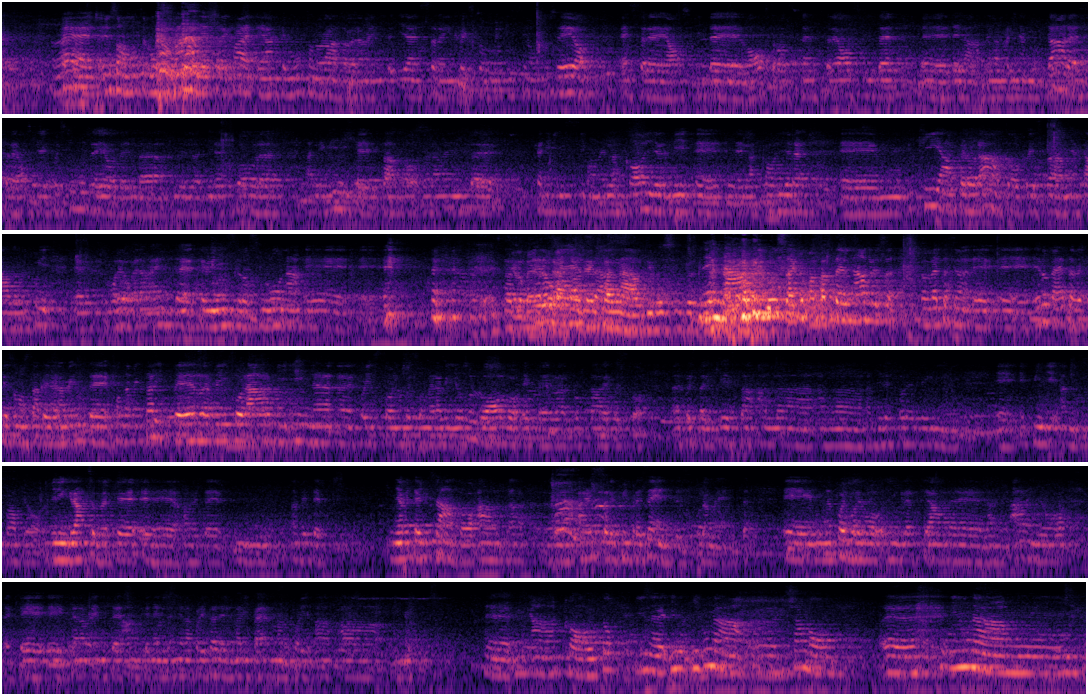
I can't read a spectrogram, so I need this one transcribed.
Eh, cioè, io sono molto emozionata di essere qua e anche molto onorata veramente di essere in questo bellissimo museo, essere ospite vostro, essere ospite eh, della, della, Marina Militare, essere ospite di questo museo del, del direttore Allegrini che è stato veramente carinissimo nell'accogliermi e nell'accogliere eh, chi ha perorato questa mia causa, per cui eh, volevo veramente che venissero Simona e, e è stato portato dentro al Nautilus nel Nautilus ecco fa parte del Nautilus Roberta e, e, e, Roberta perché sono state veramente fondamentali per veicolarvi in, eh, questo, in questo, meraviglioso luogo e per portare questo, eh, questa richiesta al, al, al direttore Allegrini e, e quindi proprio vi ringrazio perché eh, avete, mh, avete, mi avete aiutato a, a, a, essere qui presente sicuramente. E, mh, poi volevo ringraziare l'Antaglio eh, che eh, chiaramente anche nel, nella qualità del Mari Perman poi ha, eh, mi ha accolto in, in, in una, eh, diciamo, eh, in una mh,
